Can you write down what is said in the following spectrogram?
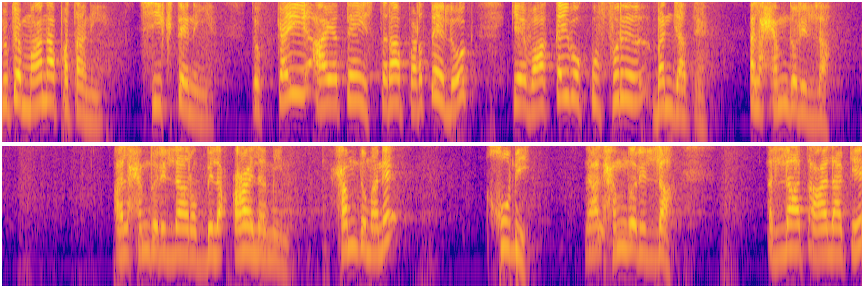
क्योंकि माना पता नहीं है। सीखते नहीं हैं। तो कई आयतें इस तरह पढ़ते हैं लोग कि वाकई वो कुफ्र बन जाते हैं। अल्हम्दुलिल्लाह। अल्हम्दुलिल्लाह रब्बिल आलमीन। हमद माने खूबी। अल्हम्दुलिल्लाह। अल्लाह ताला के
